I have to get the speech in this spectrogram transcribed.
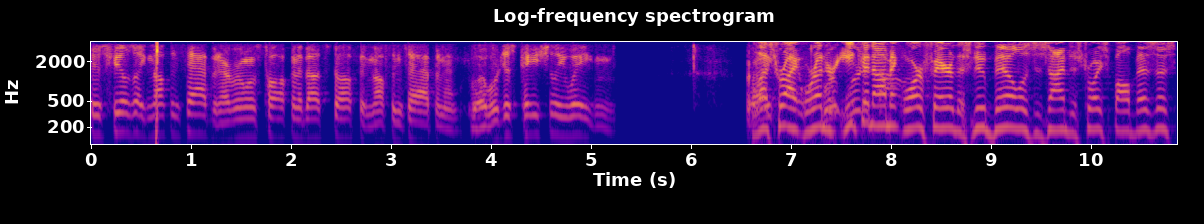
So it feels like nothing's happened. Everyone's talking about stuff, and nothing's happening. Well, we're just patiently waiting. Well, that's right. We're under We're- we're economic warfare. This new bill is designed to destroy small business.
